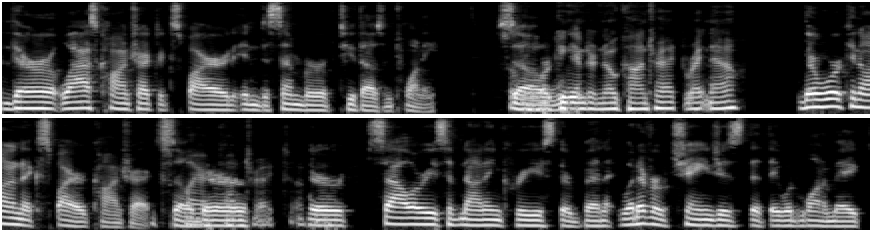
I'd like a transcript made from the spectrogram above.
their last contract expired in December of 2020. So, so they're working we, under no contract right now. They're working on an expired contract. Expired so their contract. Okay. their salaries have not increased. Their ben- whatever changes that they would want to make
